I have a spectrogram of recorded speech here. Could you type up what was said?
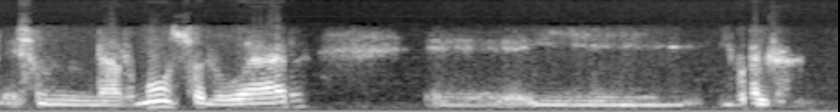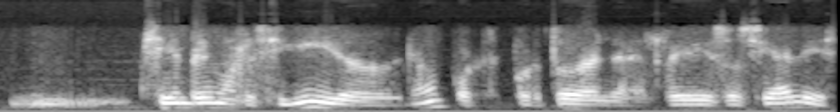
es un hermoso lugar eh, y, y bueno, siempre hemos recibido, ¿no? Por, por todas las redes sociales,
